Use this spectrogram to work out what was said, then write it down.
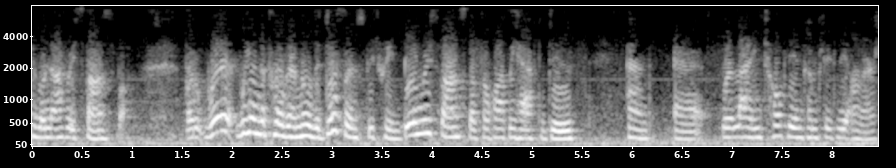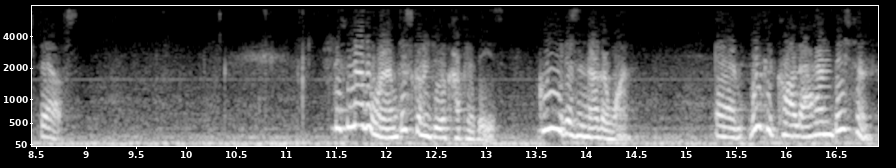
that we're not responsible. But we in the program know the difference between being responsible for what we have to do and uh, relying totally and completely on ourselves. There's another one. I'm just going to do a couple of these. Greed is another one. Um, we could call that ambition.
